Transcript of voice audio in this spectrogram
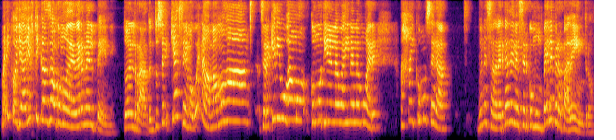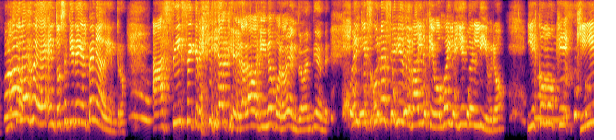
marico, ya yo estoy cansado como de verme el pene todo el rato, entonces, ¿qué hacemos? Bueno, vamos a, ¿será que dibujamos cómo tienen la vagina las mujeres? Ajá, ¿y cómo será? Bueno, esa verga debe ser como un pene, pero para adentro. No se les ve, entonces tienen el pene adentro. Así se creía que era la vagina por dentro, ¿me entiendes? Pero es que es una serie de vainas que vos vais leyendo el libro y es como que, ¿qué?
